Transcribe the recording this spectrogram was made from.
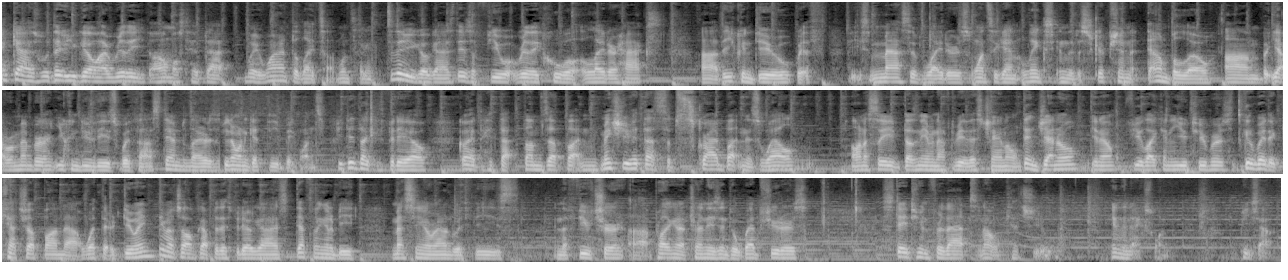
Right, guys, well, there you go. I really almost hit that. Wait, why aren't the lights on? One second. So there you go, guys. There's a few really cool lighter hacks uh, that you can do with these massive lighters. Once again, links in the description down below. Um, but yeah, remember, you can do these with uh, standard lighters if you don't want to get the big ones. If you did like this video, go ahead and hit that thumbs up button. Make sure you hit that subscribe button as well. Honestly, it doesn't even have to be this channel. In general, you know, if you like any YouTubers, it's a good way to catch up on uh, what they're doing. Pretty much all I've got for this video, guys. Definitely gonna be messing around with these in the future. Uh, probably gonna turn these into web shooters. Stay tuned for that, and I will catch you in the next one. Peace out.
